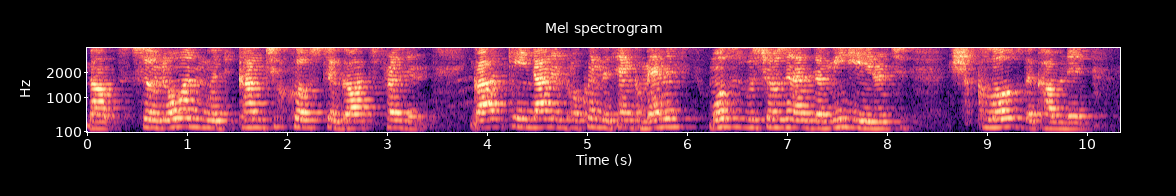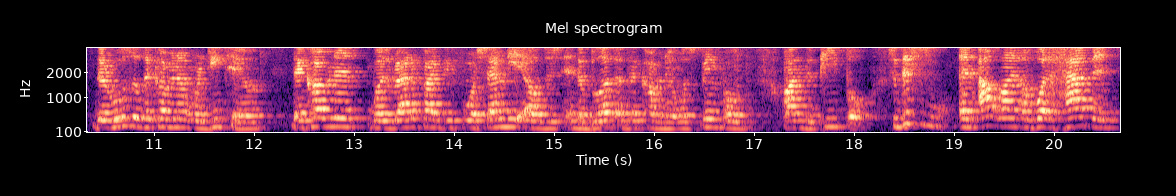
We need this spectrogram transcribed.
mount so no one would come too close to God's presence. God came down and proclaimed the Ten Commandments. Moses was chosen as the mediator to close the covenant. The rules of the covenant were detailed. The covenant was ratified before 70 elders and the blood of the covenant was sprinkled on the people. So this is an outline of what happened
